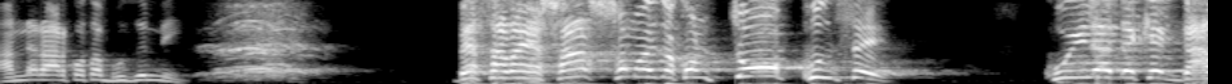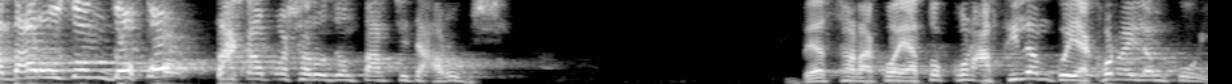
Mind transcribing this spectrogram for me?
আন্নারা আর কথা বুঝেননি? বেচারা এসার সময় যখন চোখ খুলছে, খুইলা দেখে গাদার ওজন যত, টাকা পয়সার ওজন তার চেয়ে আরও বেশি। বেচারা কয়, এতক্ষণ আসিলাম কই, এখন আইলাম কই?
